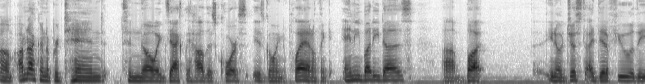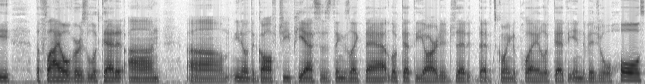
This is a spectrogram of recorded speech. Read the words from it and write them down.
um, I'm not going to pretend to know exactly how this course is going to play. I don't think anybody does, uh, but you know, just I did a few of the the flyovers, looked at it on um, you know the golf GPSs, things like that. Looked at the yardage that that it's going to play. Looked at the individual holes.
